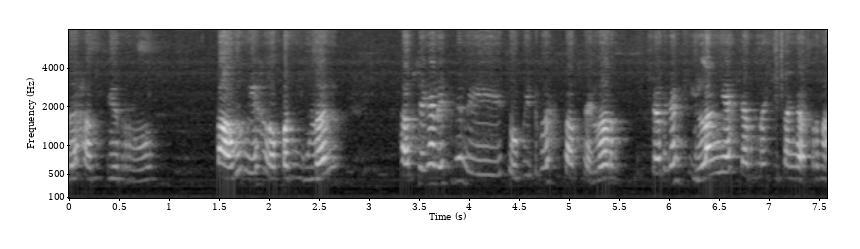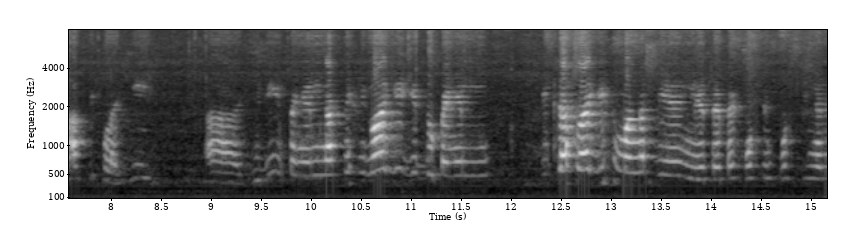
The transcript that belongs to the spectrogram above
udah hampir tahun ya 8 bulan. Harusnya kan itu kan di Shopee itu kan start seller. Sekarang kan hilang ya karena kita nggak pernah aktif lagi. Uh, jadi pengen ngaktifin lagi gitu pengen dikasih lagi semangatnya ngeliat teteh posting-postingan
